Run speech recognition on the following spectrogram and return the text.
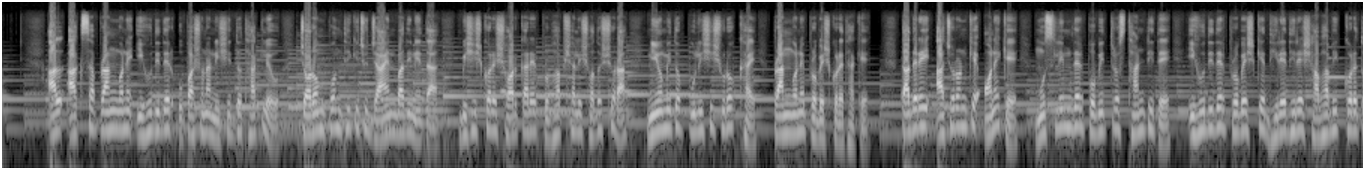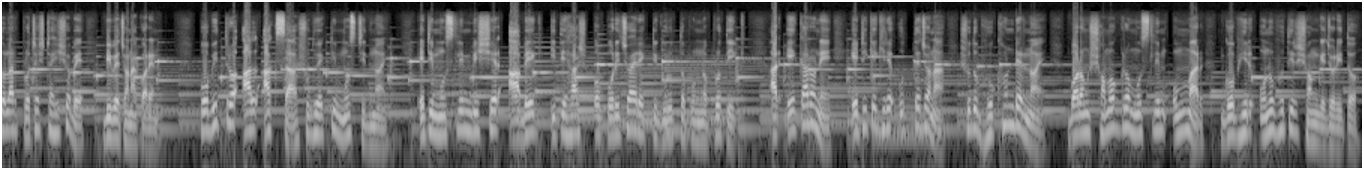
আল আকসা প্রাঙ্গণে ইহুদিদের উপাসনা নিষিদ্ধ থাকলেও চরমপন্থী কিছু জায়নবাদী নেতা, বিশেষ করে সরকারের প্রভাবশালী সদস্যরা, নিয়মিত পুলিশি সুরক্ষায় প্রাঙ্গণে প্রবেশ করে থাকে। তাদের এই আচরণকে অনেকে মুসলিমদের পবিত্র স্থানটিতে ইহুদিদের প্রবেশকে ধীরে ধীরে স্বাভাবিক করে তোলার প্রচেষ্টা হিসেবে বিবেচনা করেন। পবিত্র আল আকসা শুধু একটি মসজিদ নয় এটি মুসলিম বিশ্বের আবেগ, ইতিহাস ও পরিচয়ের একটি গুরুত্বপূর্ণ প্রতীক। আর এ কারণে এটিকে ঘিরে উত্তেজনা শুধু ভূখণ্ডের নয়, বরং সমগ্র মুসলিম উম্মার গভীর অনুভূতির সঙ্গে জড়িত।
